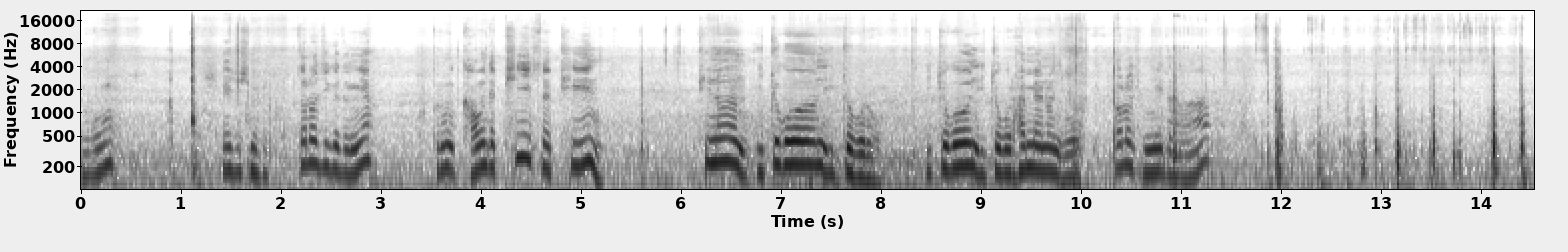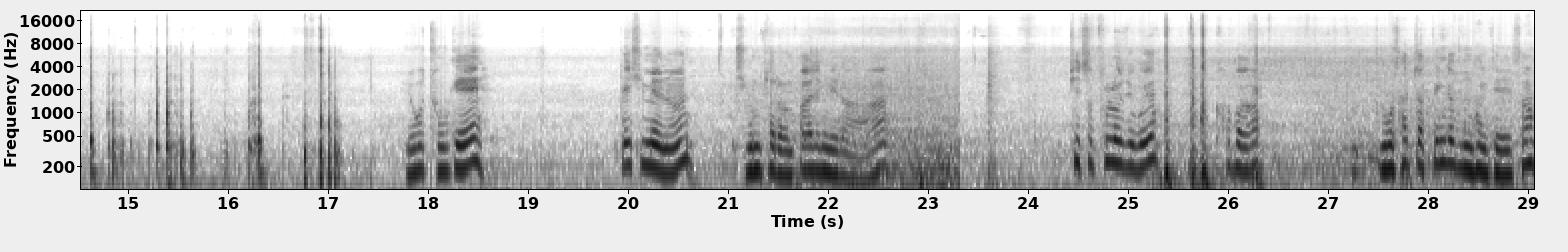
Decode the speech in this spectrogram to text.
요거 빼주시면 떨어지거든요. 그리고 가운데 핀이 있어요. 핀. 핀은 이쪽은 이쪽으로, 이쪽은 이쪽으로 하면은 요 떨어집니다. 요거 두 개 빼시면은 지금처럼 빠집니다. 피스 풀어주고요. 커버 요거 살짝 당겨준 상태에서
